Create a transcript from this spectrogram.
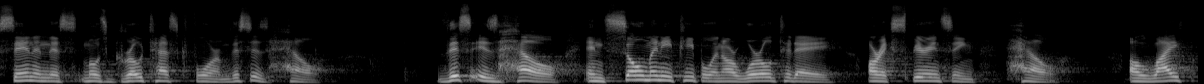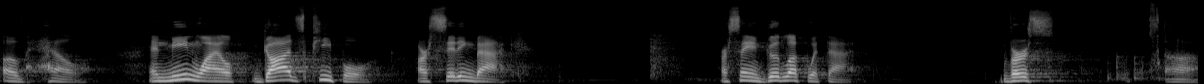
Sin in this most grotesque form, this is hell. This is hell. And so many people in our world today are experiencing hell, a life of hell. And meanwhile, God's people are sitting back, are saying, Good luck with that. Verse, uh,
